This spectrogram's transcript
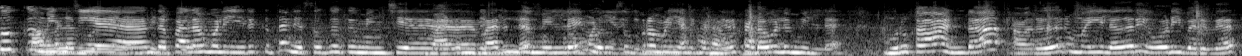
சுக்குக்கு மிஞ்சிய அந்த பழமொழி இருக்குதான்? சுக்குக்கு மிஞ்சிய மருந்தும் இல்லை ஒரு சுப்பிரமணியனுக்கு கடவுளும் இல்லை. முருகா அண்டா அவர் ஏறு மயில் ஏறி ஓடி வருவார்.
